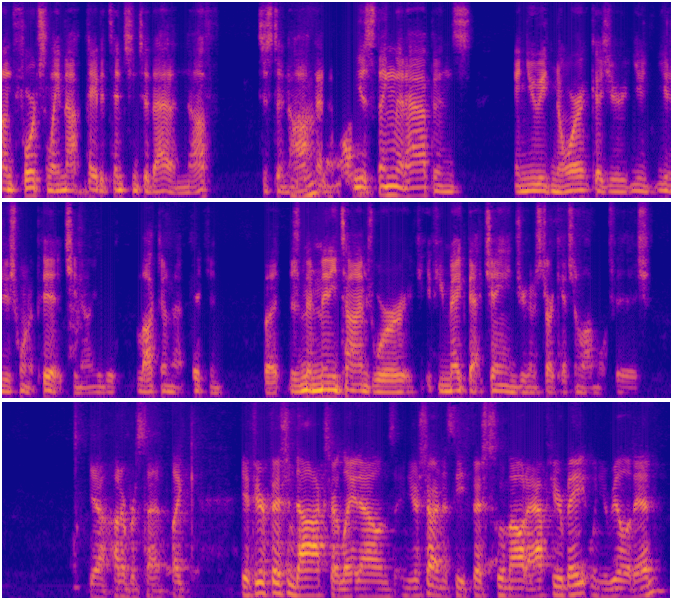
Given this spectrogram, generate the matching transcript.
unfortunately not paid attention to that enough. Just an, mm-hmm. an obvious thing that happens, and you ignore it because you're you you just want to pitch. You know, you're just locked on that pitching. But there's been many times where if, if you make that change, you're going to start catching a lot more fish. Yeah, hundred percent. Like if you're fishing docks or laydowns and you're starting to see fish swim out after your bait when you reel it in,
